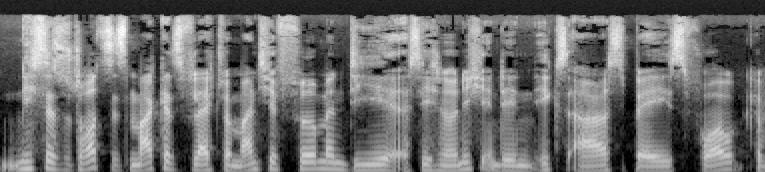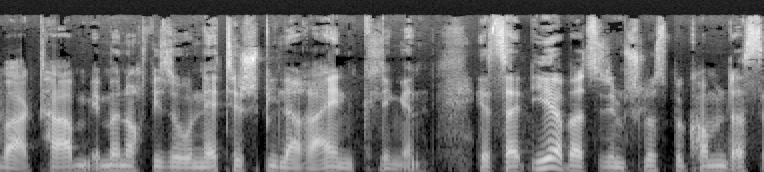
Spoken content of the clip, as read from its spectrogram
Nichtsdestotrotz, es mag jetzt vielleicht für manche Firmen, die sich noch nicht in den XR-Space vorgewagt haben, immer noch wie so nette Spielereien klingen. Jetzt seid ihr aber zu dem Schluss bekommen, dass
